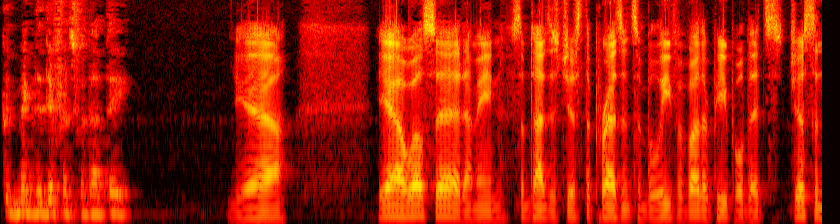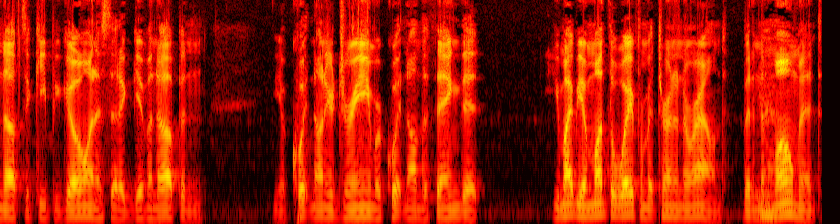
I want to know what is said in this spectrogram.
could make the difference for that day. Yeah, yeah, well said. I mean, sometimes it's just the presence and belief of other people that's just enough to keep you going instead of giving up and you know quitting on your dream or quitting on the thing that you might be a month away from it turning around, but in yeah. the moment,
